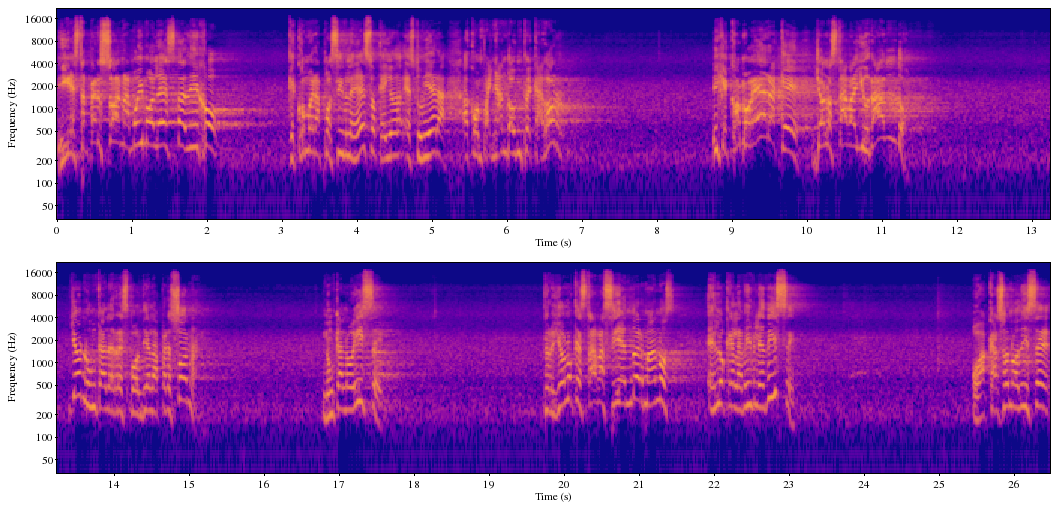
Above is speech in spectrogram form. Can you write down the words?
Y esta persona muy molesta dijo que cómo era posible eso, que yo estuviera acompañando a un pecador. Y que cómo era que yo lo estaba ayudando. Yo nunca le respondí a la persona. nunca lo hice. Pero yo lo que estaba haciendo, hermanos, es lo que la Biblia dice. ¿O acaso no dice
